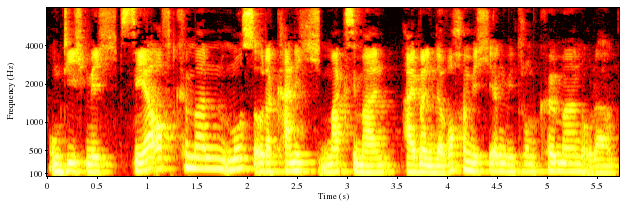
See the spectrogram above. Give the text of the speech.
um die ich mich sehr oft kümmern muss? Oder kann ich maximal einmal in der Woche mich irgendwie drum kümmern? Oder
